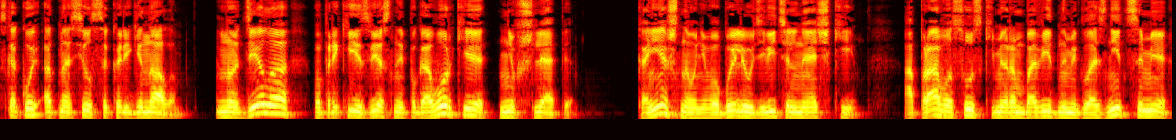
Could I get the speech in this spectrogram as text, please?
с какой относился относился к оригиналам. Но дело, вопреки известной поговорке, не в шляпе. Конечно, у него были удивительные очки оправа с узкими ромбовидными глазницами,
